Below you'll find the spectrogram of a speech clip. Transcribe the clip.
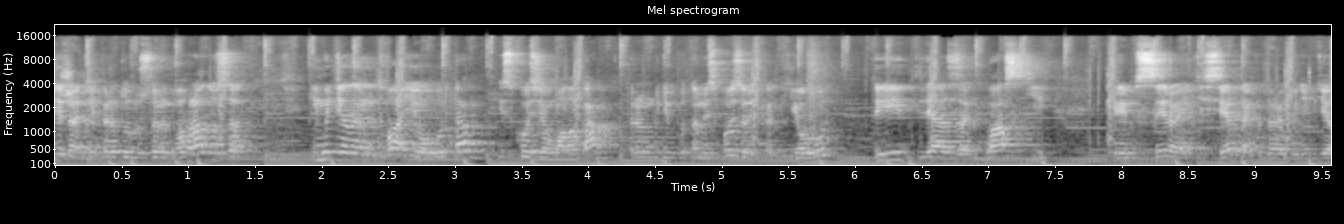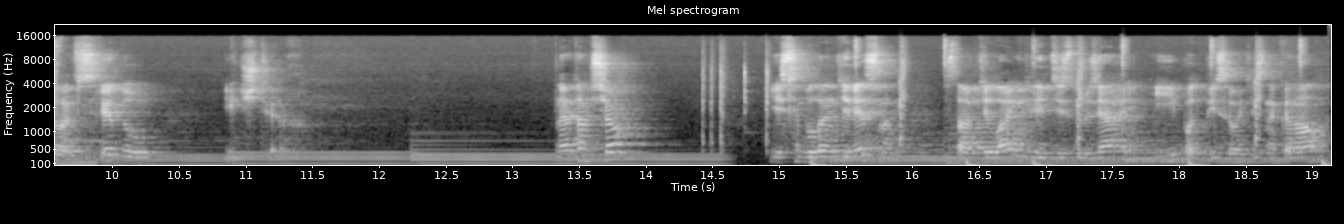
держать температуру 42 градуса. И мы делаем два йогурта из козьего молока, которые мы будем потом использовать как йогурты для закваски крем-сыра и десерта, который будем делать в среду и четверг. На этом все. Если было интересно, ставьте лайк, делитесь с друзьями и подписывайтесь на канал,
